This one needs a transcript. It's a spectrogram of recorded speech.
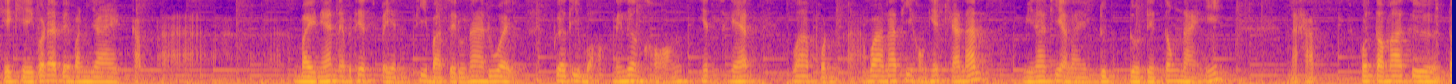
KK ก็ได้ไปบรรยายกับไบแนนในประเทศสเปนที่บาร์เซโลนาด้วย เพื่อที่บอกในเรื่องของ Headcat ว่าผลว่าหน้าที่ของ Headcat นั้น มีหน้าที่อะไรโดดเด่นตรงไหนนะครับ คนต่อมาคือด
